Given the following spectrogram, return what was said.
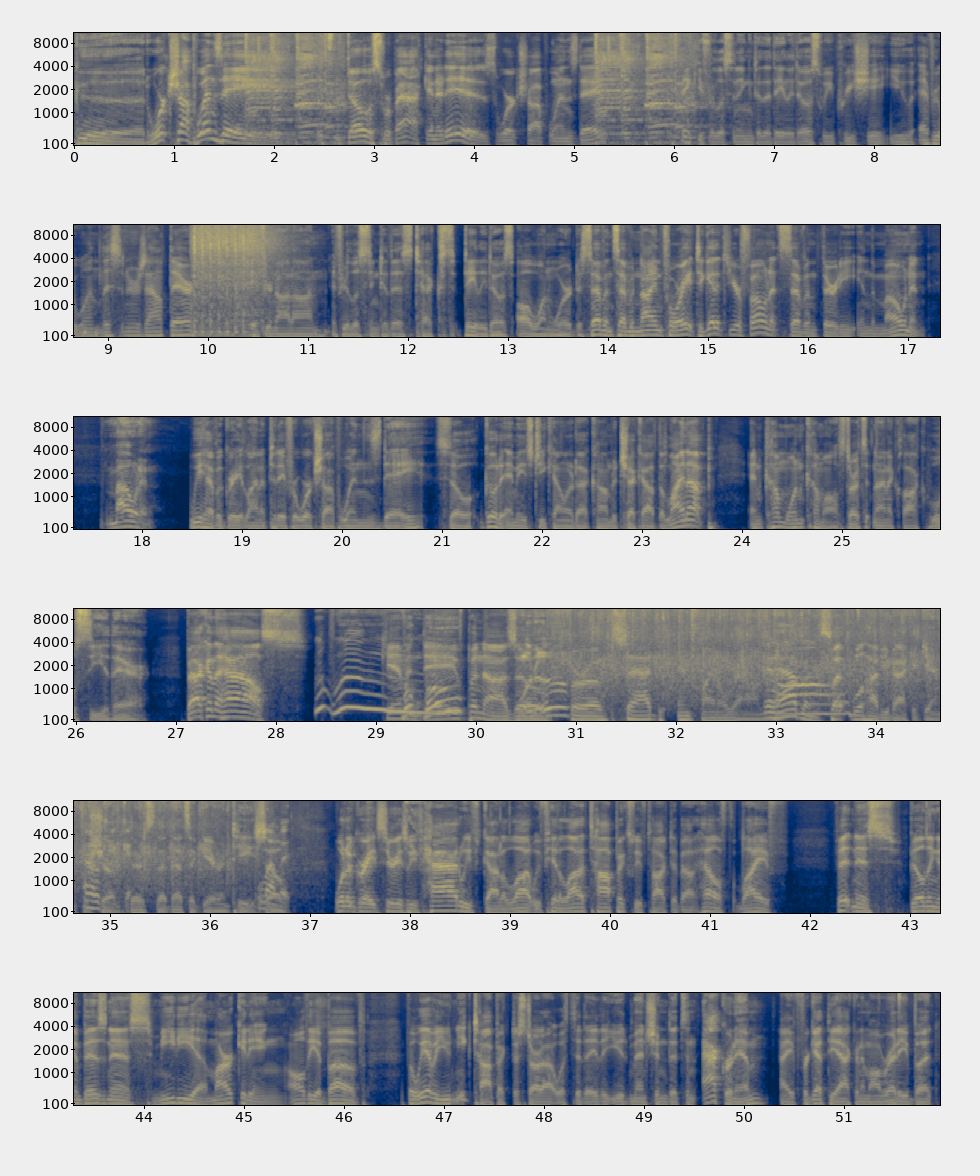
Good Workshop Wednesday. It's the dose. We're back, and it is Workshop Wednesday. Thank you for listening to the Daily Dose. We appreciate you, everyone, listeners out there. If you're not on, if you're listening to this, text Daily Dose, all one word, to 77948 to get it to your phone at 730 in the morning. Mountain. We have a great lineup today for Workshop Wednesday. So go to mhgcalendar.com to check out the lineup. And come one, come all. Starts at 9 o'clock. We'll see you there. Back in the house, Woo woo. Kim and Whoop, Dave. Panazzo for a sad and final round. It happens. But we'll have you back again for Okay, sure. good. There's that. That's a guarantee. Love so, it. what a great series we've had. We've got a lot. We've hit a lot of topics. We've talked about health, life, fitness, building a business, media, marketing, all the above. But we have a unique topic to start out with today that you'd mentioned. That's an acronym. I forget the acronym already, but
